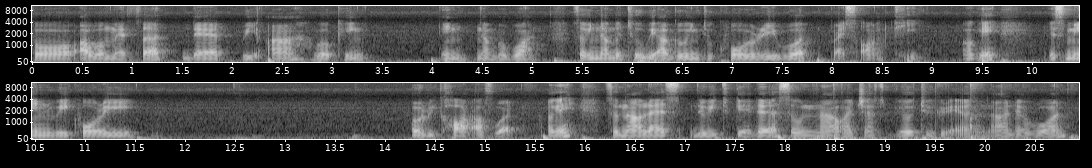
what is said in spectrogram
for our method that we are working in number one so in number two we are going to query word based on key. Okay? It's mean we query a record of word. Okay? So now let's do it together. So now I just go to create another one.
